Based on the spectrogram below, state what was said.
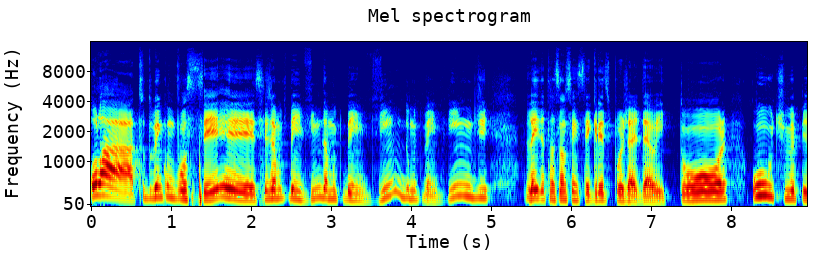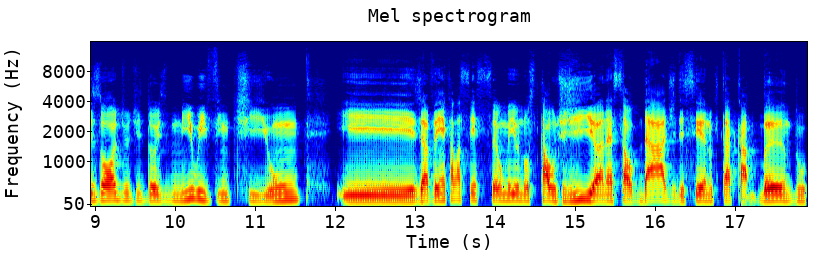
Olá, tudo bem com você? Seja muito bem-vinda, muito bem-vindo, muito bem-vinde. Lei da Atração Sem Segredos por Jardel Heitor. Último episódio de 2021. E já vem aquela sessão meio nostalgia, né? Saudade desse ano que tá acabando,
